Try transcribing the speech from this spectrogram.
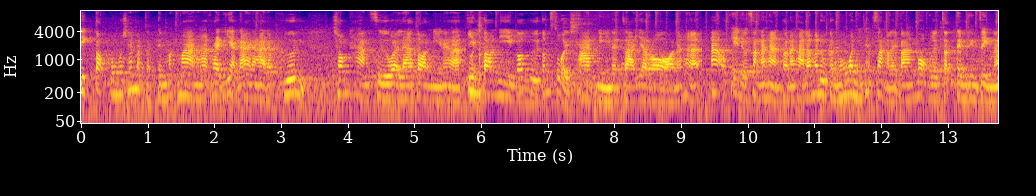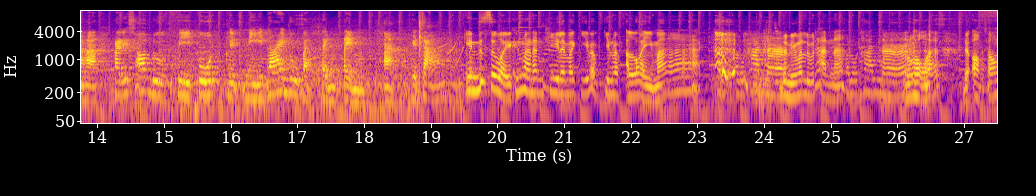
TikTok โปรโมชั่นแบบจัดเต็มมากๆนะคะ ใครที่อยากได้นะคะแล้วขึ้น ช่องทางซื้อไว้แล้วตอนนี้นะคะกินตอนนี้ก็คือต้องสวยชาตินี้นะจ๊ะอย่ารอนะคะอะโอเคเดี๋ยวสั่งอาหารก่อนนะคะ แล้วมาดูกันว่าวันนี้แทบสั่งอะไรบ้างบอกเลยจัดเต็มจริง ๆนะคะ ใครที่ชอบดูซีฟู้ดคลิปนี้ได้ดูแบบเต็มๆอะเห็นจ้ากินสวยขึ้นมาทันทีเลยเมื่อกี้แบบกินแบบอร่อยมากเขารู้ทันนะเดี๋ยวนี้มันรู้ทันนะเขารู้ทันนะมันบอกว่า เดี๋ยวออกช่อง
